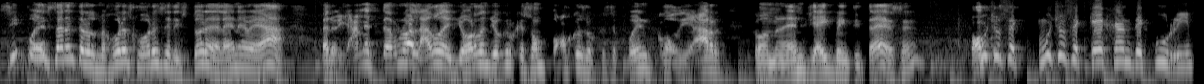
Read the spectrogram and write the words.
Sí puede estar entre los mejores jugadores de la historia de la NBA. Pero ya meterlo al lado de Jordan, yo creo que son pocos los que se pueden codear con MJ 23, ¿eh? Muchos se, muchos se quejan de Curry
